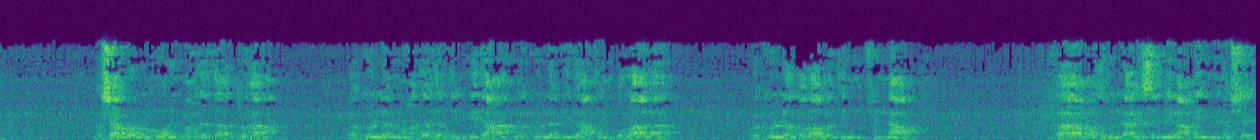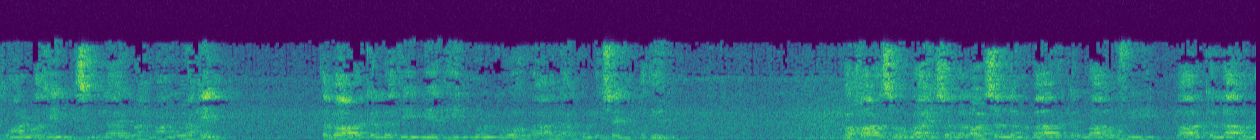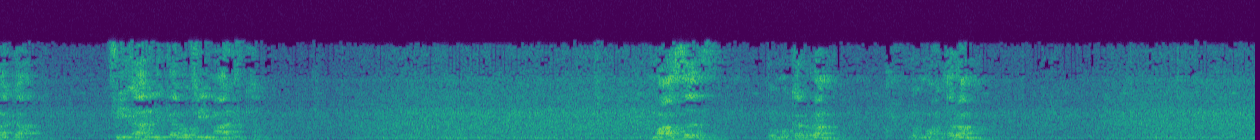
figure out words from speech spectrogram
وشر الأمور محدثاتها، وكل محدثة بدعة، وكل بدعة ضلالة، وكل ضلالة في النار. فأعوذ بالله السميع العليم من الشيطان الرجيم بسم الله الرحمن الرحيم تبارك الذي بيده الملك وهو على كل شيء قدير وقال رسول الله صلى الله عليه وسلم بارك الله في بارك الله لك في أهلك وفي مالك معزز ومكرم ومحترم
